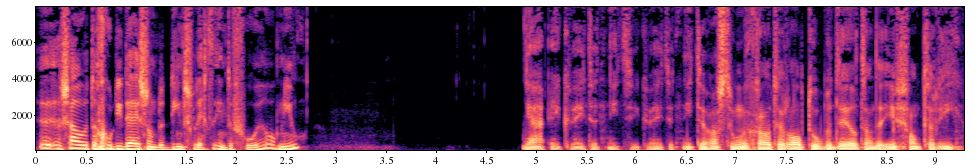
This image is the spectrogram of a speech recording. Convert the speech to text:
Uh, zou het een goed idee zijn om de dienstplicht in te voeren opnieuw? Ja, ik weet het niet. Ik weet het niet. Er was toen een grote rol toebedeeld aan de infanterie.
